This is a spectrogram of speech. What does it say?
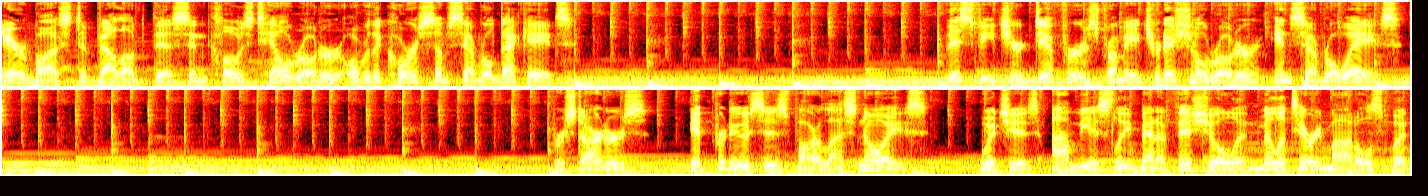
Airbus developed this enclosed tail rotor over the course of several decades. This feature differs from a traditional rotor in several ways. For starters, it produces far less noise, which is obviously beneficial in military models but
